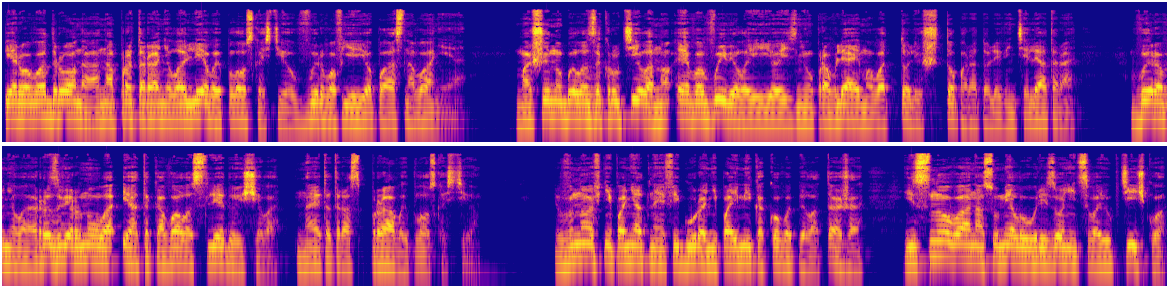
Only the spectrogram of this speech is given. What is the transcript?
Первого дрона она протаранила левой плоскостью, вырвав ее по основанию – Машину было закрутило, но Эва вывела ее из неуправляемого то ли штопора, то ли вентилятора. выровняла, развернула и атаковала следующего, на этот раз правой плоскостью. Вновь непонятная фигура не пойми какого пилотажа, и снова она сумела урезонить свою птичку,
